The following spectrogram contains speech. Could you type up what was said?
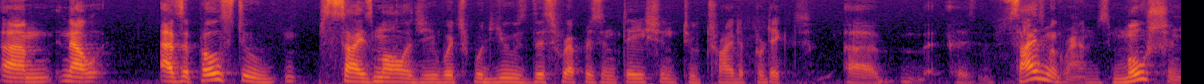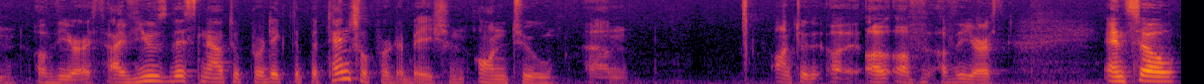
Um, now, as opposed to seismology, which would use this representation to try to predict uh, seismograms, motion of the Earth, I've used this now to predict the potential perturbation onto um, onto the, uh, of, of the Earth. And so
